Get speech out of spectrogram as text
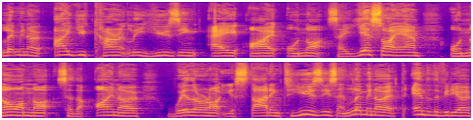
let me know are you currently using AI or not? Say yes, I am, or no, I'm not, so that I know whether or not you're starting to use this. And let me know at the end of the video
